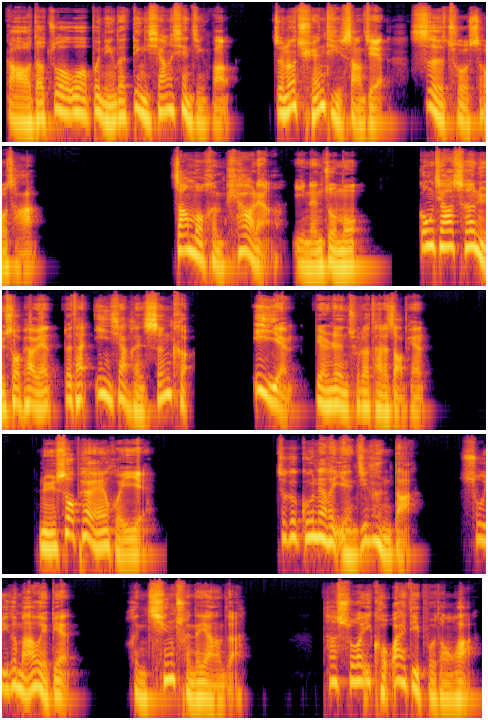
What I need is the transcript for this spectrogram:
搞得坐卧不宁的定襄县警方，只能全体上街，四处搜查。张某很漂亮，引人注目。公交车女售票员对她印象很深刻，一眼便认出了她的照片。女售票员回忆：“这个姑娘的眼睛很大，梳一个马尾辫，很清纯的样子。她说一口外地普通话，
